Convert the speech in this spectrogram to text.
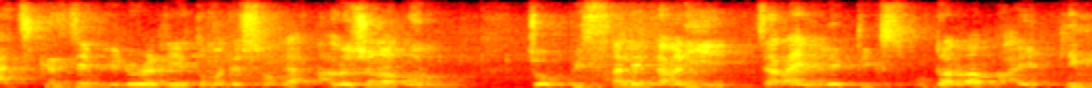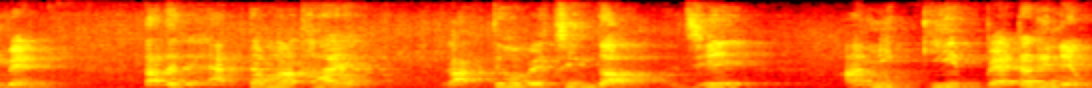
আজকের যে ভিডিওটা নিয়ে তোমাদের সঙ্গে আলোচনা করব, চব্বিশ সালে দাঁড়িয়ে যারা ইলেকট্রিক স্কুটার বা বাইক কিনবেন, তাদের একটা মাথায় রাখতে হবে চিন্তা যে আমি কি ব্যাটারি নেব?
